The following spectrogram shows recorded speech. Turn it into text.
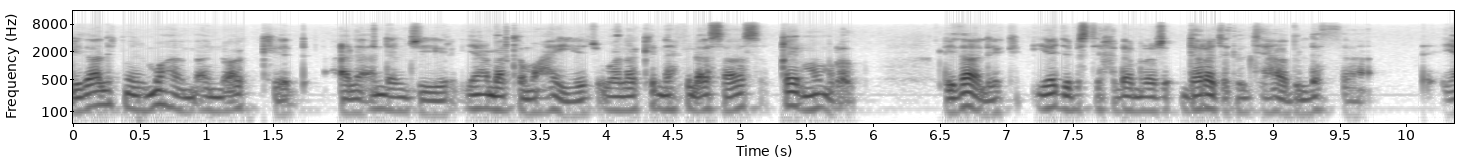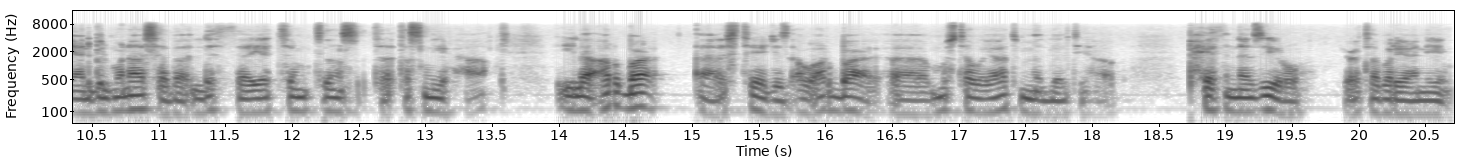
لذلك من المهم أن نؤكد على أن الجير يعمل كمهيج ولكنه في الأساس غير ممرض. لذلك يجب استخدام درجة التهاب اللثة يعني بالمناسبة اللثة يتم تصنيفها إلى أربع stages آه، أو أربع آه، مستويات من الالتهاب بحيث أن zero يعتبر يعني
